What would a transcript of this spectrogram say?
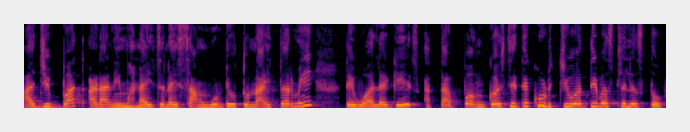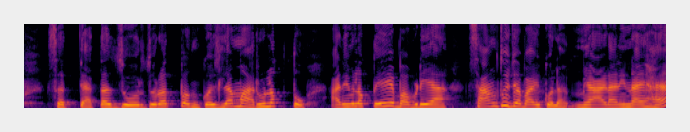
अजिबात अडाणी म्हणायचं नाही सांगून ठेवतो. नाहीतर मी तेव्हा लगेच आता पंकज तिथे खुर्चीवरती बसलेला असतो. सत्य आता जोरजोरात पंकजला मारू लागतो आणि मी लागतो "ए, बाबड्या सांग तुझ्या बायकोला मी अडाणी नाही हा?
